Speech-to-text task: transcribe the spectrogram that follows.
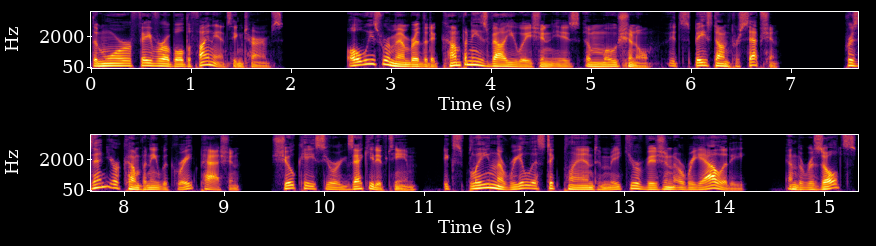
the more favorable the financing terms. Always remember that a company's valuation is emotional, it's based on perception. Present your company with great passion, showcase your executive team, explain the realistic plan to make your vision a reality, and the results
